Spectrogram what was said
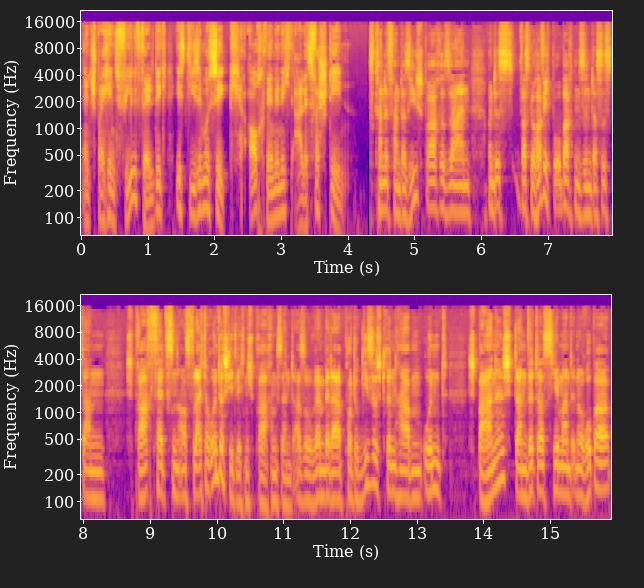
Entsprechend vielfältig ist diese Musik, auch wenn wir nicht alles verstehen. Es kann eine Fantasiesprache sein. Und es, was wir häufig beobachten, sind, dass es dann Sprachfetzen aus vielleicht auch unterschiedlichen Sprachen sind. Also wenn wir da Portugiesisch drin haben und Spanisch, dann wird das jemand in Europa,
